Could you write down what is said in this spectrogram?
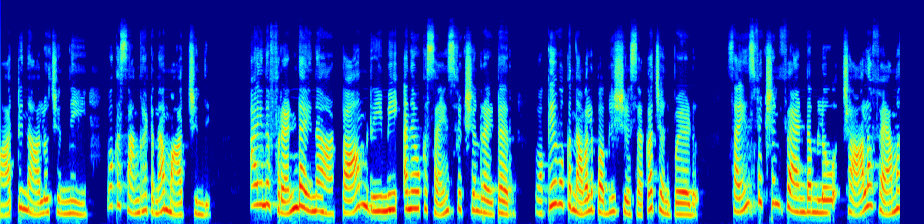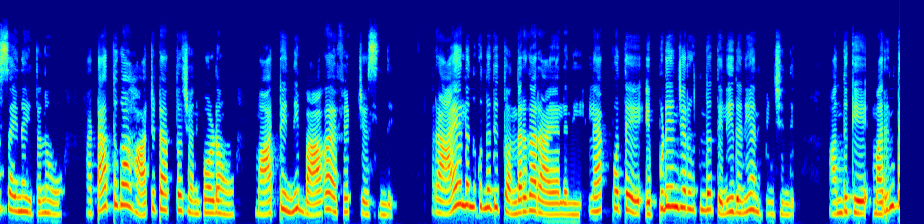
మార్టిన్ ఆలోచనని ఒక సంఘటన మార్చింది. ఆయన ఫ్రెండ్ అయిన టామ్ రీమీ అనే ఒక సైన్స్ ఫిక్షన్ రైటర్ ఒకే ఒక నవల పబ్లిష్ చేశాక చనిపోయాడు. సైన్స్ ఫిక్షన్ ఫ్యాండంలో చాలా ఫేమస్ అయిన ఇతను హఠాత్తుగా హార్ట్అటాక్తో చనిపోవడం మార్టిన్ని బాగా ఎఫెక్ట్ చేసింది. రాయాలనుకున్నది తొందరగా రాయాలని లేకపోతే ఎప్పుడేం జరుగుతుందో తెలియదని అనిపించింది. అందుకే మరింత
